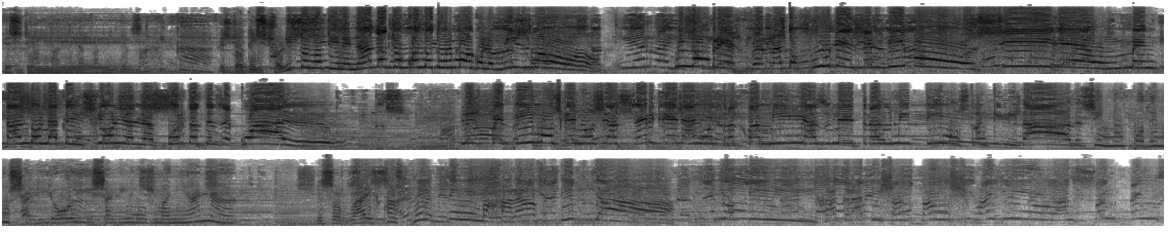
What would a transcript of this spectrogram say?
Este. Esto de insólito no tiene nada. Yo cuando duermo hago lo mismo. Mi nombre es Fernando Funes en vivo. Sigue aumentando la tensión en las puertas del secual. Les pedimos que no se acerquen a nuestras familias. Le transmitimos tranquilidad. Si no podemos salir hoy, salimos mañana. esos raicos maharap dibya yoti hagrati shantang shriking and something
